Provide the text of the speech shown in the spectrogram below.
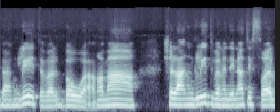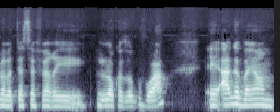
באנגלית, אבל בואו, הרמה של האנגלית במדינת ישראל בבתי ספר היא לא כזו גבוהה. אגב, היום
